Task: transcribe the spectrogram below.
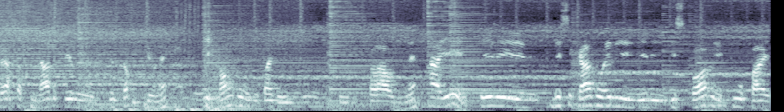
foi assassinado pelo, pelo próprio tio, né? Irmão do, do pai dele, do, do Cláudio, né? Aí ele, nesse caso, ele, ele descobre que o pai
